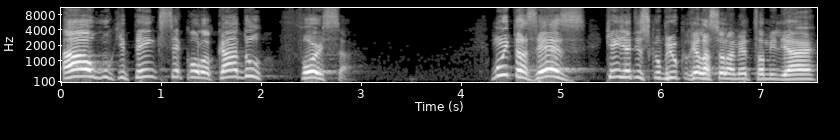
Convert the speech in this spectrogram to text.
algo que tem que ser colocado força. Muitas vezes, quem já descobriu que o relacionamento familiar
